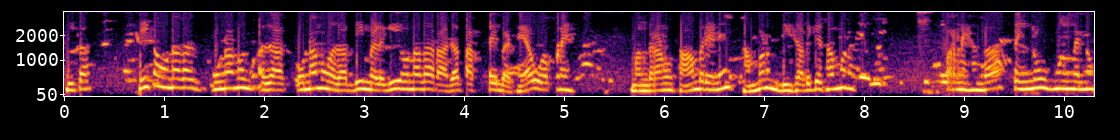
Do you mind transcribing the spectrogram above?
ਠੀਕ ਆ? ਠੀਕ ਆ, ਉਹਨਾਂ ਦਾ ਉਹਨਾਂ ਨੂੰ ਉਹਨਾਂ ਨੂੰ ਆਜ਼ਾਦੀ ਮਿਲ ਗਈ। ਉਹਨਾਂ ਦਾ ਰਾਜਾ ਤਖਤ ਤੇ ਬੈਠਿਆ। ਉਹ ਆਪਣੇ ਮੰਦਰਾਂ ਨੂੰ ਸਾਂਭ ਰਹੇ ਨੇ। ਸਾਂਭਣ ਦੀ ਸਦਕੇ ਸਾਂਭਣ। ਪਰ ਨਹੀਂ ਹੁੰਦਾ, ਤੈਨੂੰ ਹੁਣ ਮੈਨੂੰ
